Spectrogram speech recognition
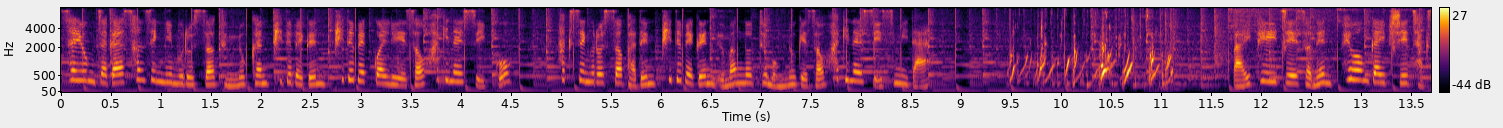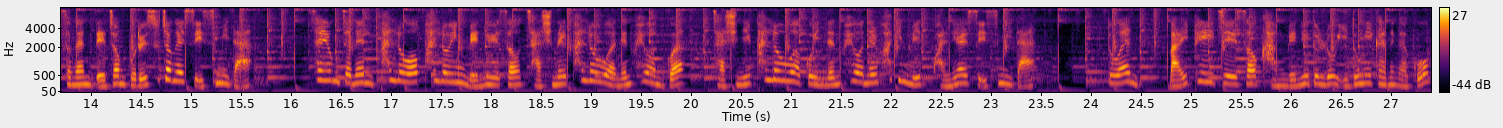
사용자가 선생님으로서 등록한 피드백은 피드백 관리에서 확인할 수 있고 학생으로서 받은 피드백은 음악노트 목록에서 확인할 수 있습니다. 마이페이지에서는 회원 가입 시 작성한 내 정보를 수정할 수 있습니다. 사용자는 팔로워 팔로잉 메뉴에서 자신을 팔로우하는 회원과 자신이 팔로우하고 있는 회원을 확인 및 관리할 수 있습니다. 또한 마이페이지에서 각 메뉴들로 이동이 가능하고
